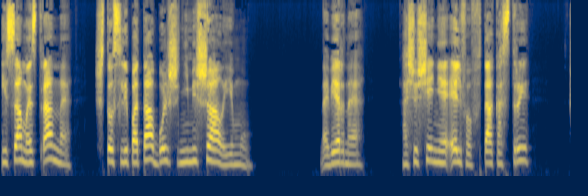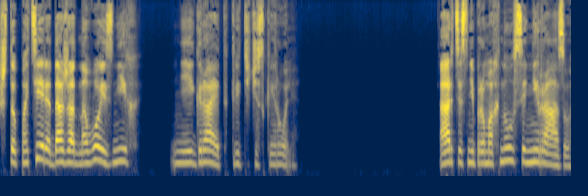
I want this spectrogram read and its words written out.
И самое странное, что слепота больше не мешала ему. Наверное, ощущения эльфов так остры, что потеря даже одного из них не играет критической роли. Артис не промахнулся ни разу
